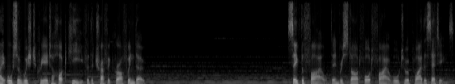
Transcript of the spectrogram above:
I also wish to create a hotkey for the traffic graph window. Save the file, then restart Fort Firewall to apply the settings.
